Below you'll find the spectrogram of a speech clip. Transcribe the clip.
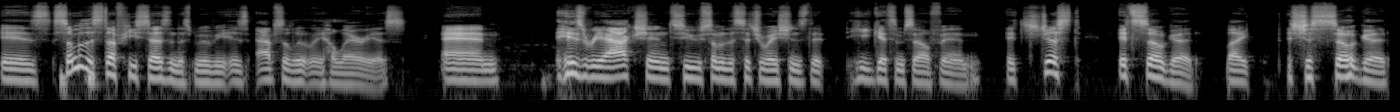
is some of the stuff he says in this movie is absolutely hilarious, and his reaction to some of the situations that he gets himself in, it's just it's so good. Like it's just so good.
